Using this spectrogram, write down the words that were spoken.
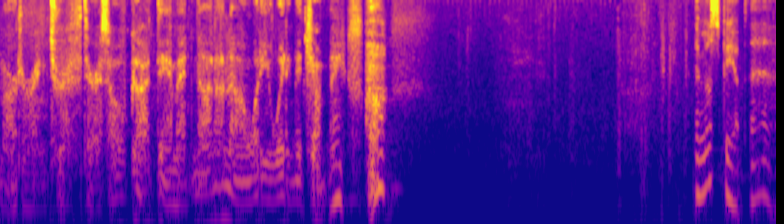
Murdering drifters. Oh, God damn it. No, no, no. What are you waiting to jump me? Huh? They must be up there.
